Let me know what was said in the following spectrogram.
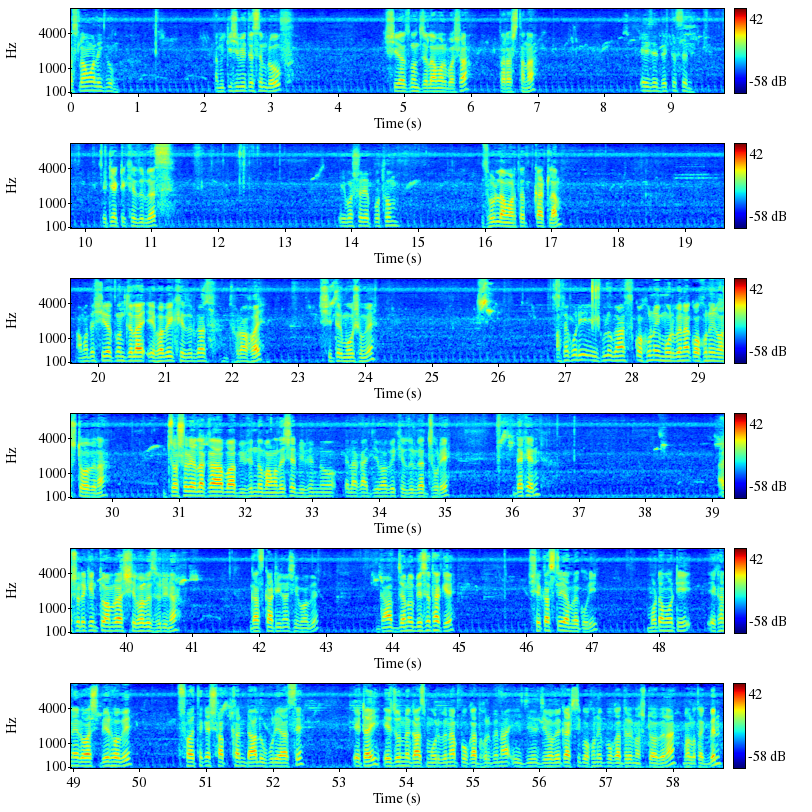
আসসালামু আলাইকুম। আমি কৃষিবিদ এস এম রৌফ সিরাজগঞ্জ জেলা আমার বাসা, তারাস থানা। এই যে দেখতেছেন, এটি একটি খেজুর গাছ। এই বছরে প্রথম ঝরলাম অর্থাৎ কাটলাম। আমাদের সিরাজগঞ্জ জেলায় এভাবেই খেজুর গাছ ঝরা হয় শীতের মৌসুমে। আশা করি এগুলো গাছ কখনোই মরবে না, কখনোই নষ্ট হবে না। যশোর এলাকা বা বিভিন্ন বাংলাদেশের বিভিন্ন এলাকায় যেভাবে খেজুর গাছ ঝরে, দেখেন, আসলে কিন্তু আমরা সেভাবে ঝরি না, গাছ কাটি না সেভাবে। গাছ যেন বেঁচে থাকে, সে কাজটাই আমরা করি। মোটামুটি এখানে রস বের হবে, ছয় থেকে সাতখান ডাল উপরে আছে। এটাই, এজন্য গাছ মরবে না, পোকা ধরবে না, এই যে যেভাবে কাটছি কখনোই পোকা ধরে নষ্ট হবে না। ভালো থাকবেন।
